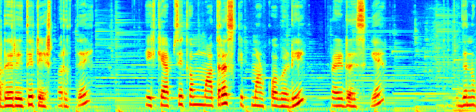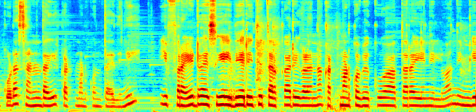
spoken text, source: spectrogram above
ಅದೇ ರೀತಿ ಟೇಸ್ಟ್ ಬರುತ್ತೆ. ಈ ಕ್ಯಾಪ್ಸಿಕಮ್ ಮಾತ್ರ ಸ್ಕಿಪ್ ಮಾಡ್ಕೋಬೇಡಿ ಫ್ರೈಡ್ ರೈಸ್ಗೆ ಇದನ್ನು ಕೂಡ ಸಣ್ಣದಾಗಿ ಕಟ್ ಮಾಡ್ಕೊತಾ ಇದ್ದೀನಿ. ಈ ಫ್ರೈಡ್ ರೈಸ್ಗೆ ಇದೇ ರೀತಿ ತರಕಾರಿಗಳನ್ನು ಕಟ್ ಮಾಡ್ಕೋಬೇಕು, ಆ ಥರ ಏನಿಲ್ವ? ನಿಮಗೆ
